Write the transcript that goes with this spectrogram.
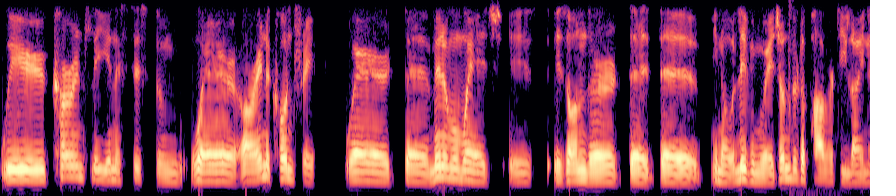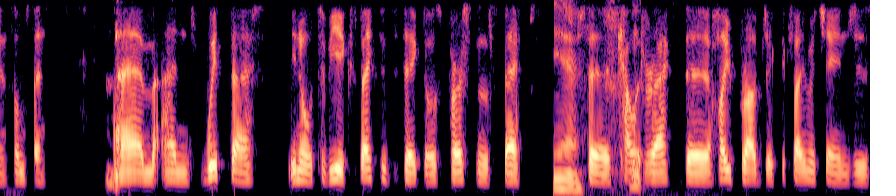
we're currently in a system where or in a country where the minimum wage is is under the, the you know living wage, under the poverty line in some sense. Um, and with that, you know, to be expected to take those personal steps Yeah. to counteract the hyper object of climate change is,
